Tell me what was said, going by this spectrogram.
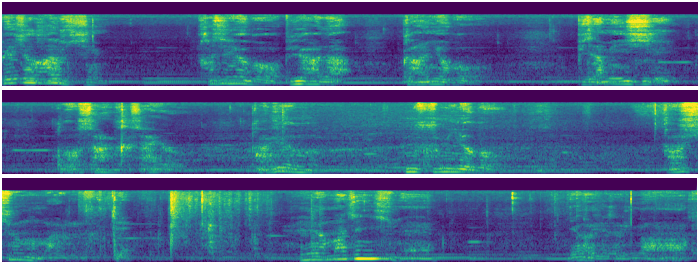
ベータカルシン風邪予防美肌がん予防ビタミン C 抗酸化作用カリウムむくみ予防カルシウムもあるんだって。えー、甘酢にしね。ではいただきます。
